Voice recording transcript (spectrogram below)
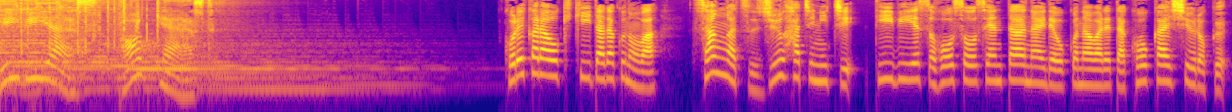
TBS Podcast これからお聞きいただくのは3月18日 TBS 放送センター内で行われた公開収録。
